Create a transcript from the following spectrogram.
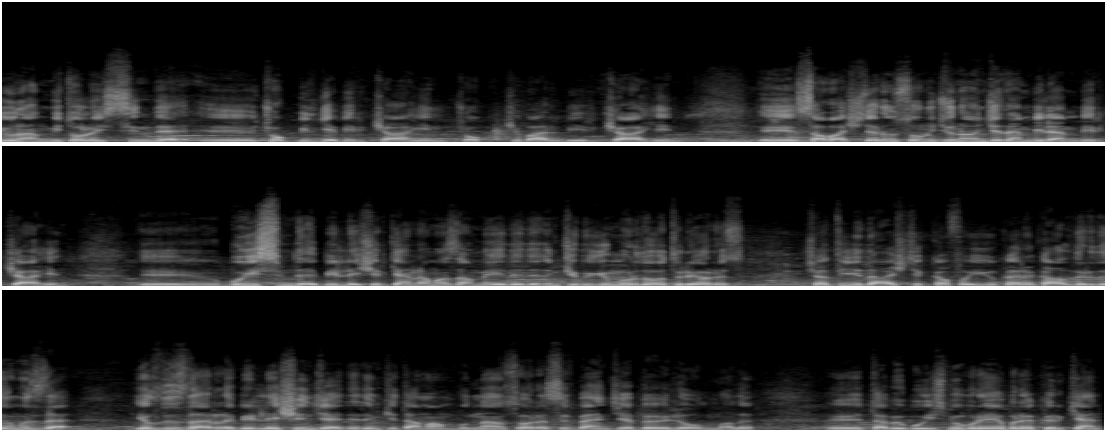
Yunan mitolojisinde e, çok bilge bir kahin, çok kibar bir kahin. E, savaşların sonucunu önceden bilen bir kahin. E, bu isimde birleşirken Ramazan Bey'e de dedim ki bir gün burada oturuyoruz. Çatıyı da açtık, kafayı yukarı kaldırdığımızda Yıldızlarla birleşince dedim ki tamam bundan sonrası bence böyle olmalı. Ee, tabii bu ismi buraya bırakırken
